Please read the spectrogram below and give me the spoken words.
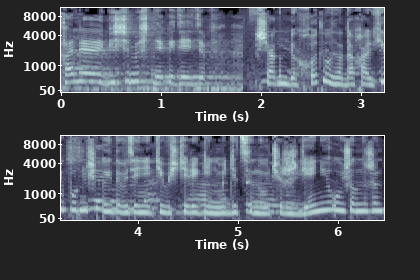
халі вишімішне кедедіп. Шагынбек хотл зада хальхи бурныш ыйды везене тивиштереген медицина учреждений ужылнышын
